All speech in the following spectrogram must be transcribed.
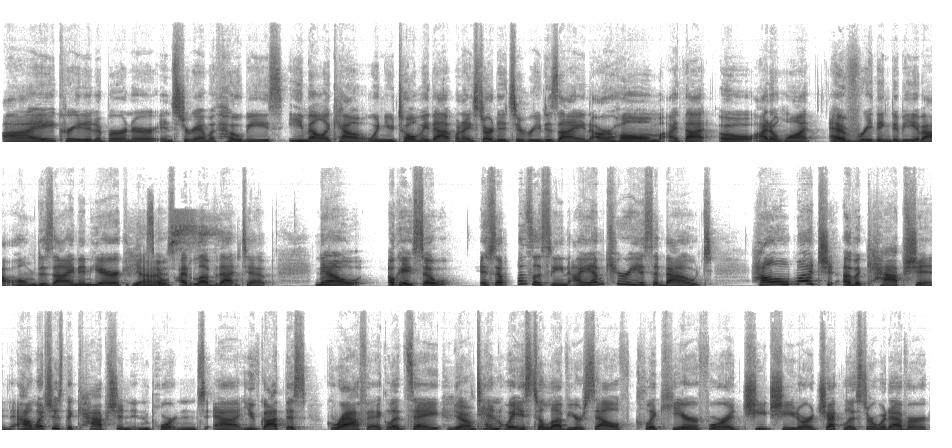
I created a burner Instagram with Hobie's email account. When you told me that, when I started to redesign our home, I thought, oh, I don't want everything to be about home design in here. Yes. So I love that tip. Now, okay, so if someone's listening, I am curious about how much of a caption, how much is the caption important? Uh, you've got this graphic, let's say yeah. 10 ways to love yourself. Click here for a cheat sheet or a checklist or whatever.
